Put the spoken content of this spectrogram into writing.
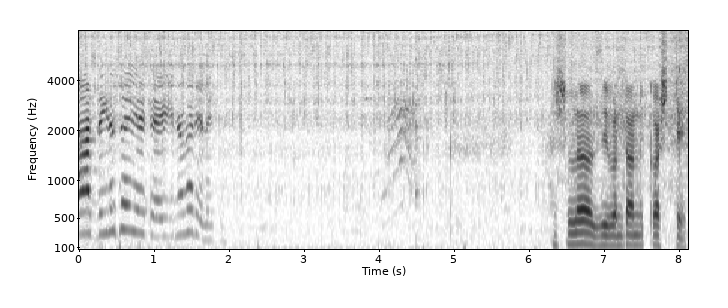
আর দেখেছে ইনো গাড়ি এলাইছে। আসলে জীবনটা অনেক কষ্টের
